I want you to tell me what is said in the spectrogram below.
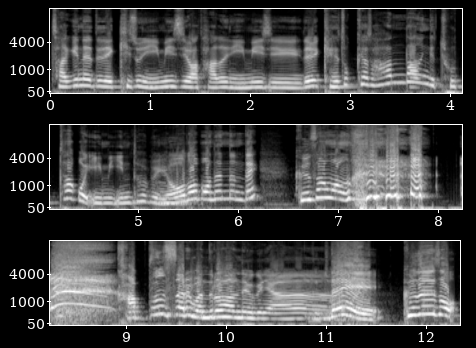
자기네들의 기존 이미지와 다른 이미지를 계속해서 한다는 게 좋다고 이미 인터뷰 를 여러 번 했는데 그 상황 갑분싸를 만들어놨네요 그냥. 네. 그래서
